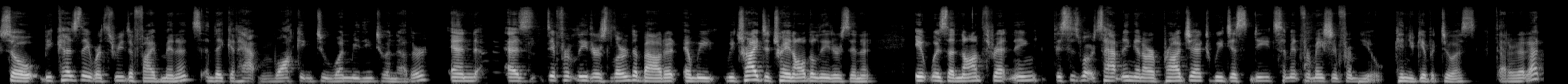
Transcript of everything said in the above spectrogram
So because they were three to five minutes and they could happen walking to one meeting to another. And as different leaders learned about it, and we we tried to train all the leaders in it, it was a non threatening, this is what's happening in our project. We just need some information from you. Can you give it to us? Da-da-da-da.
